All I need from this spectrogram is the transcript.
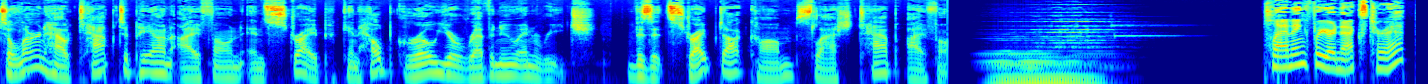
To learn how Tap to Pay on iPhone and Stripe can help grow your revenue and reach, visit stripe.com/tapiphone. Planning for your next trip?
